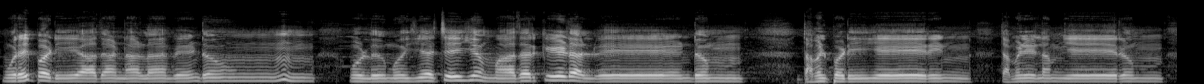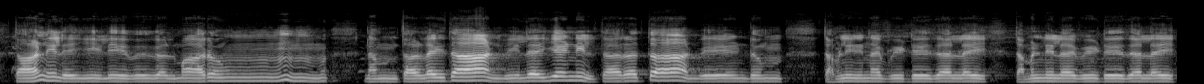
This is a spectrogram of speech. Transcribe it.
முறைப்படி அதனல வேண்டும். முழு முயற்சியும் அதற்கிடல் வேண்டும். தமிழ்படி ஏறின் தமிழினம் ஏறும் தாழ்நிலை இழிவுகள் மாறும். நம் தலைதான் விலையெனில் தரத்தான் வேண்டும். தமிழின விடுதலை தமிழ்நில விடுதலை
